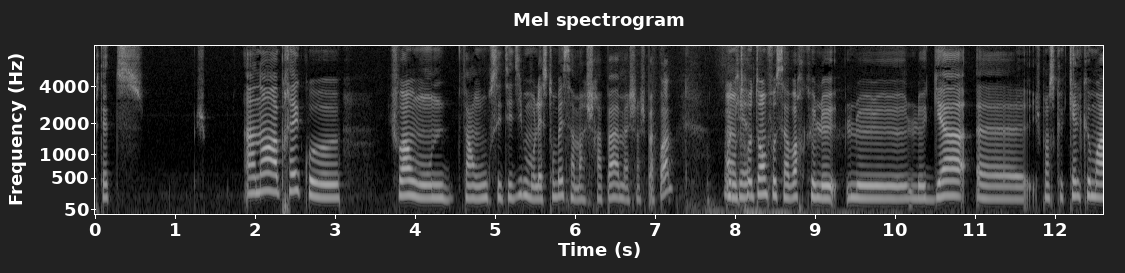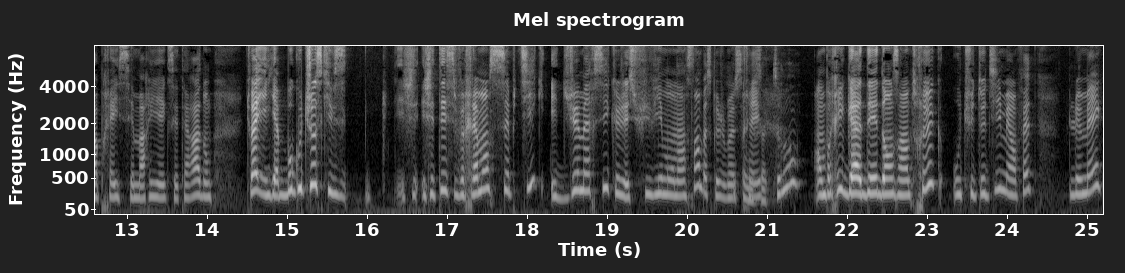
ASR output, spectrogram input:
peut-être un an après que tu vois, on, on s'était dit, bon, laisse tomber, ça marchera pas, machin, je sais pas quoi. Entre temps, il faut savoir que le, le, le gars, euh, je pense que quelques mois après, il s'est marié, etc. Donc, tu vois, il y a beaucoup de choses qui. J'étais vraiment sceptique et Dieu merci que j'ai suivi mon instinct parce que je me serais Exactement. embrigadée dans un truc où tu te dis, mais en fait, le mec,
